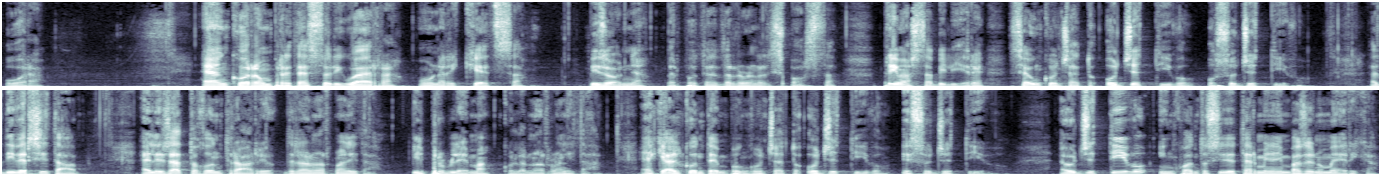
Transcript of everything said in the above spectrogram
ora? È ancora un pretesto di guerra o una ricchezza? Bisogna, per poter dare una risposta, prima stabilire se è un concetto oggettivo o soggettivo. La diversità è l'esatto contrario della normalità. Il problema con la normalità è che è al contempo un concetto oggettivo e soggettivo. È oggettivo in quanto si determina in base numerica.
